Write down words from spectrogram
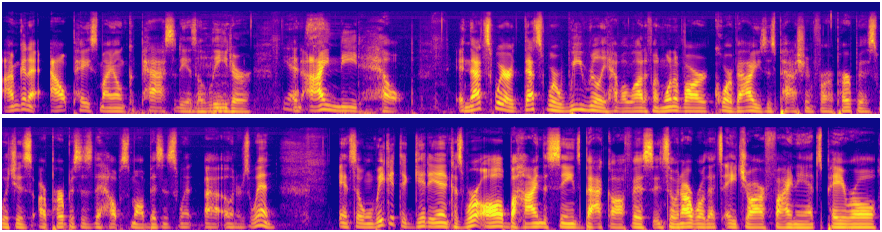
I'm going to outpace my own capacity as a mm-hmm. leader yes. and I need help. And that's where that's where we really have a lot of fun. One of our core values is passion for our purpose, which is our purpose is to help small business win, uh, owners win. And so when we get to get in, because we're all behind the scenes back office, and so in our world that's HR, finance, payroll,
